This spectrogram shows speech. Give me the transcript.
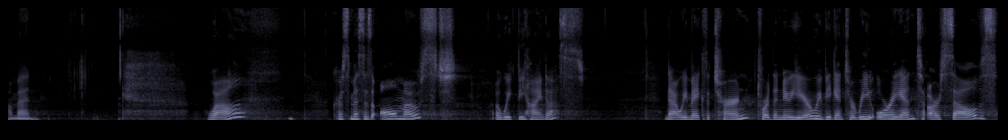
Amen. Well, Christmas is almost a week behind us. Now we make the turn toward the new year. We begin to reorient ourselves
